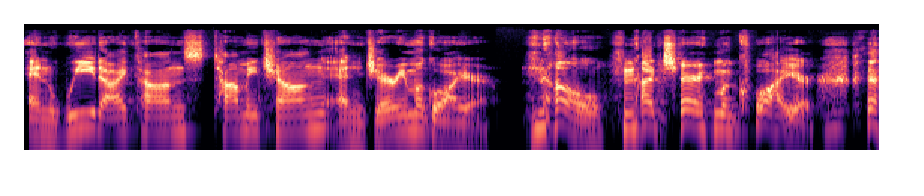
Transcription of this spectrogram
And weed icons Tommy Chung and Jerry Maguire. No, not Jerry Maguire.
